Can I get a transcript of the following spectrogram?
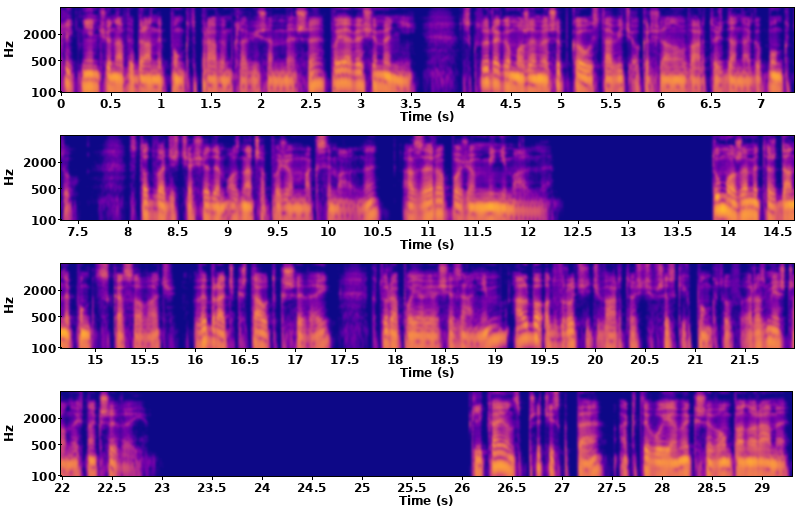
Kliknięciu na wybrany punkt prawym klawiszem myszy pojawia się menu, z którego możemy szybko ustawić określoną wartość danego punktu. 127 oznacza poziom maksymalny, a 0 poziom minimalny. Tu możemy też dany punkt skasować, wybrać kształt krzywej, która pojawia się za nim, albo odwrócić wartość wszystkich punktów rozmieszczonych na krzywej. Klikając przycisk P aktywujemy krzywą panoramy –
